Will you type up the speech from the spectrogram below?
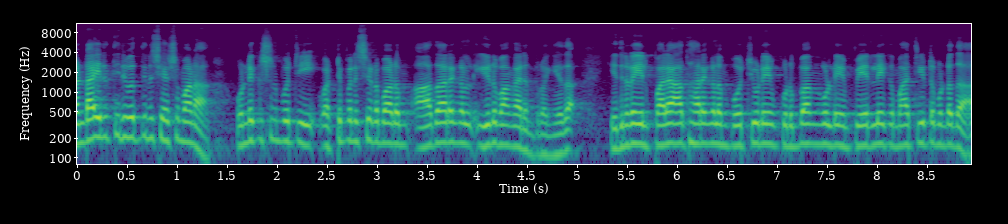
രണ്ടായിരത്തി ഇരുപത്തിന് ശേഷമാണ് ഉണ്ണികൃഷ്ണൻ പോറ്റി വട്ടിപ്പലിശ ഇടപാടും ആധാരങ്ങൾ ഈടുവാങ്ങാനും തുടങ്ങിയത്. ഇതിനിടയിൽ പല ആധാരങ്ങളും പോറ്റിയുടെയും കുടുംബാംഗങ്ങളുടെയും പേരിലേക്ക് മാറ്റിയിട്ടുമുണ്ടെന്ന്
